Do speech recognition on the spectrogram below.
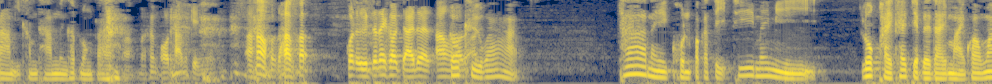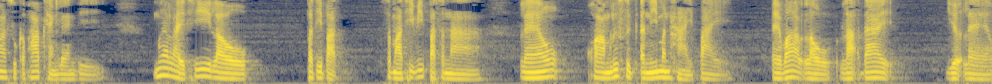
ตามอีกคำถามหนึ่งครับหลวงตาหมอถามเก่งอ้าวถามว่าคนอื่นจะได้เข้าใจด้วยอ้าวก็คือว่า ถ้าในคนปกติที่ไม่มี โรคภัยแค่เจ็บใด ๆ หมายความว่าสุขภาพแข็งแรงดี เมื่อไหร่ที่เราปฏิบัติสมาธิวิปัสสนา แล้วความรู้สึกอันนี้มันหายไป แปลว่าเราละได้เยอะแล้ว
